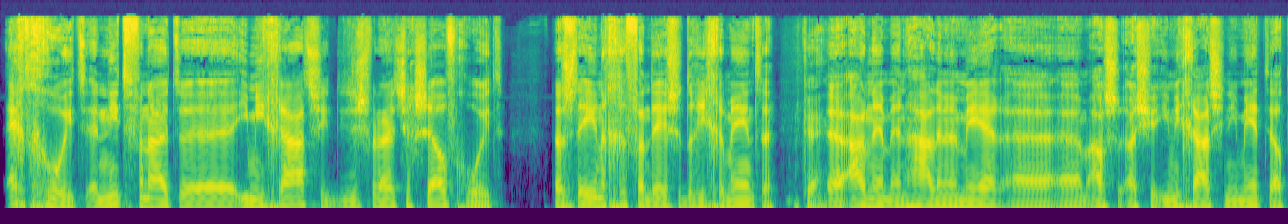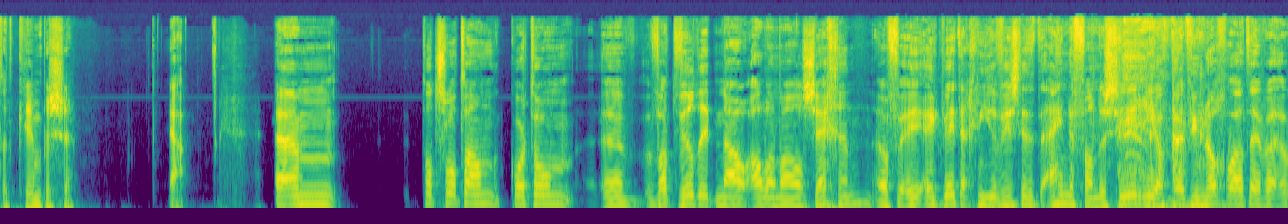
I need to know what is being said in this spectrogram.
Echt groeit. En niet vanuit immigratie, die dus vanuit zichzelf groeit. Dat is de enige van deze drie gemeenten. Arnhem en Haarlemmermeer. eh ehm, als, als je immigratie niet meer telt, dat krimpen ze. Ehm, tot slot dan, kortom, eh, wat wil dit nou allemaal zeggen? Of eh, ik weet echt niet of is dit het einde van de serie of heb je nog wat? Eh, wat nou,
